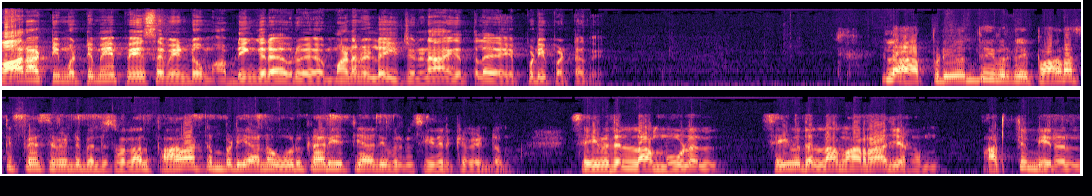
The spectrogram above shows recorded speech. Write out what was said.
பாராட்டி மட்டுமே பேச வேண்டும் அப்படிங்கிற ஒரு மனநிலை ஜனநாயகத்துல எப்படிப்பட்டது? இல்ல அப்படி வந்து இவர்களை பாராட்டி பேச வேண்டும் என்று சொன்னால் பாராட்டும்படியான ஒரு காரியத்தையாவது இவர்கள் செய்திருக்க வேண்டும். செய்வதெல்லாம் ஊழல் செய்வதெல்லாம் அராஜகம் அத்துமீறல்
